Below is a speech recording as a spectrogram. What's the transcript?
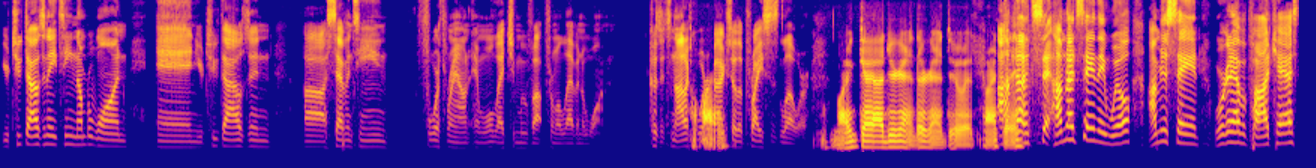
your 2018 number one and your 2017 uh, fourth round, and we'll let you move up from 11 to one." Because it's not a quarterback, so the price is lower. My God, you're gonna they're gonna do it, aren't I'm they? not saying I'm not saying they will. I'm just saying we're gonna have a podcast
